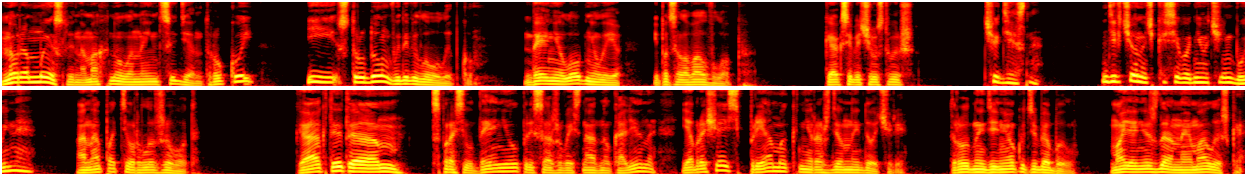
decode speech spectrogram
Нора мысленно махнула на инцидент рукой и с трудом выдавила улыбку. Дэниел обнял ее и поцеловал в лоб. «Как себя чувствуешь?» «Чудесно. Девчоночка сегодня очень буйная». Она потерла живот. «Как ты там?» — спросил Дэниел, присаживаясь на одно колено и обращаясь прямо к нерожденной дочери. «Трудный денек у тебя был. Моя нежданная малышка».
